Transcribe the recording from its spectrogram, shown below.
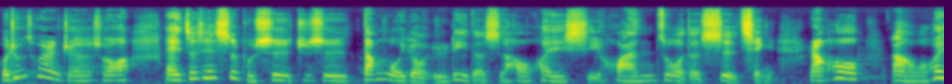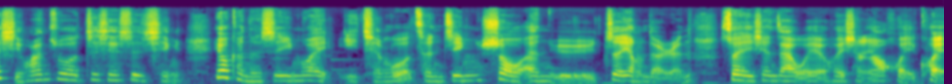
我就突然觉得说，哎，这些是不是就是当我有余力的时候会喜欢做的事情？然后。嗯，我会喜欢做这些事情，又可能是因为以前我曾经受恩于这样的人，所以现在我也会想要回馈。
